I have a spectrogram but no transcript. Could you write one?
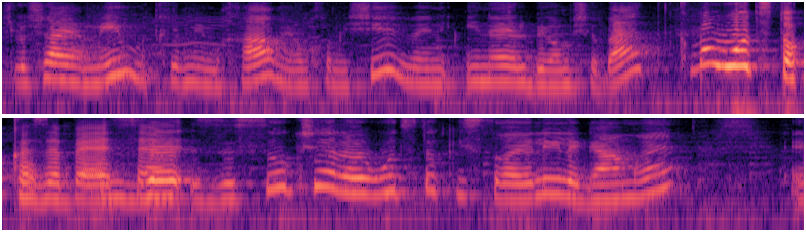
שלושה ימים, מתחיל ממחר, מיום חמישי, ויינעל ביום שבת. כמו וודסטוק כזה בעצם. זה, זה סוג של וודסטוק ישראלי לגמרי. אה,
